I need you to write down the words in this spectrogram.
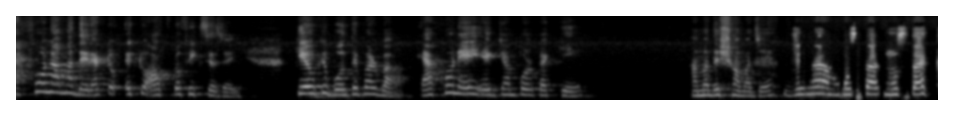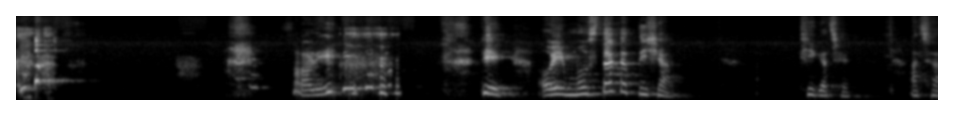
এখন আমাদের একটু একটু অফ টপিক্সে যাই। কেউ কি বলতে পারবা? এখন এই এক্সাম্পলটা কে? আমাদের সমাজে। জি ম্যাম মুস্তাক মুস্তাক। সরি ঠিক ওই মুস্তাক আর তিশা। ঠিক আছে। আচ্ছা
